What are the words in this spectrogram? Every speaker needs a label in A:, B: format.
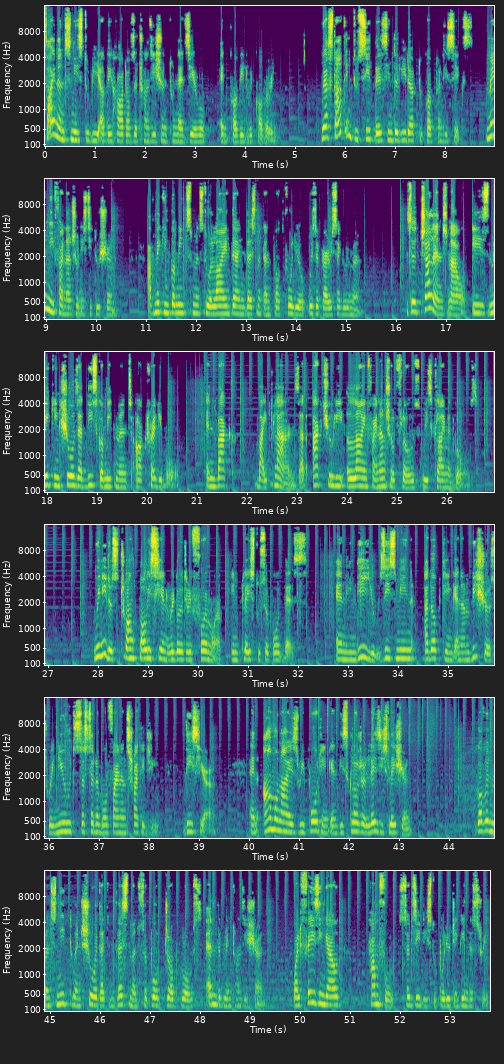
A: Finance needs to be at the heart of the transition to net zero and COVID recovery. We are starting to see this in the lead up to COP26. Many financial institutions are making commitments to align their investment and portfolio with the Paris Agreement. The challenge now is making sure that these commitments are credible and backed by plans that actually align financial flows with climate goals. We need a strong policy and regulatory framework in place to support this. And in the EU, this means adopting an ambitious, renewed sustainable finance strategy this year and harmonized reporting and disclosure legislation. Governments need to ensure that investments support job growth and the green transition while phasing out harmful subsidies to polluting industry.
